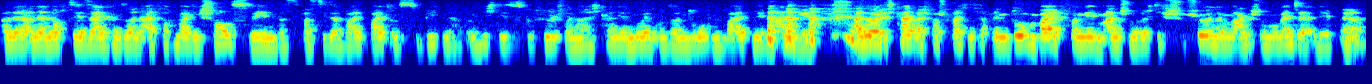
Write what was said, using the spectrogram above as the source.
an, der, an der Nordsee sein kann, sondern einfach mal die Chance sehen, dass, was dieser Wald, Wald uns zu bieten hat und nicht dieses Gefühl von, na, ich kann ja nur in unseren doofen Wald nebenan gehen. Also ich kann euch versprechen, ich habe im doofen Wald von nebenan schon richtig schöne magische Momente erlebt. Ne?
